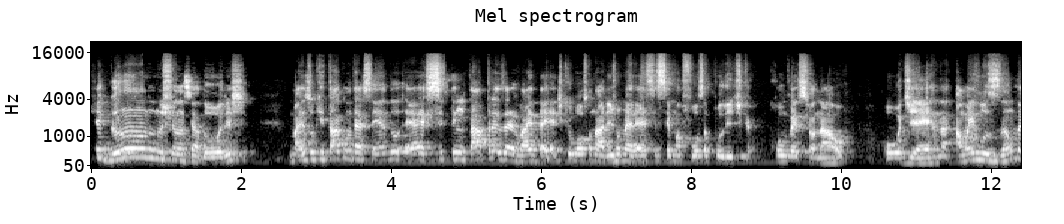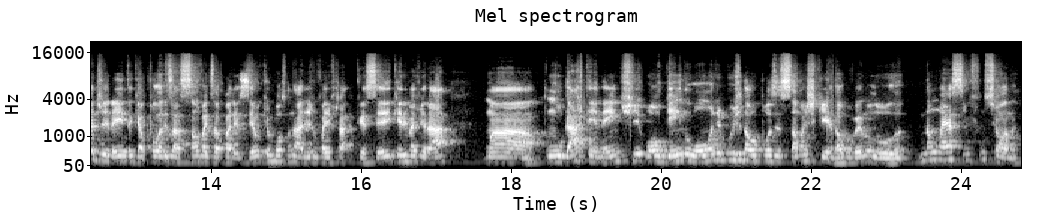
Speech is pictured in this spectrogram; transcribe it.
chegando nos financiadores, mas o que está acontecendo é se tentar preservar a ideia de que o bolsonarismo merece ser uma força política convencional ou odierna. Há uma ilusão da direita que a polarização vai desaparecer, que o bolsonarismo vai crescer e que ele vai virar uma, um lugar tenente ou alguém no ônibus da oposição à esquerda, ao governo Lula. Não é assim que funciona.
